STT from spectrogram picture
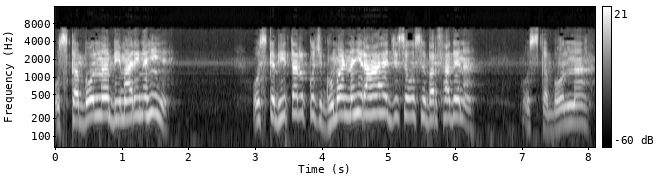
उसका बोलना बीमारी नहीं है। उसके भीतर कुछ घुमड़ नहीं रहा है जिसे उसे बरसा देना। उसका बोलना,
